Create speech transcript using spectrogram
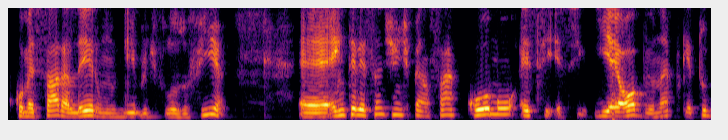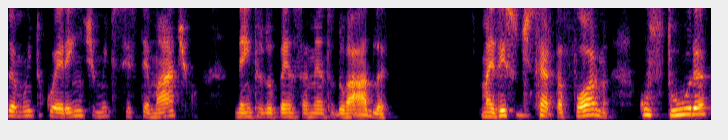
começar a ler um livro de filosofia, é, é interessante a gente pensar como esse, esse, e é óbvio, né, porque tudo é muito coerente, muito sistemático dentro do pensamento do Adler, mas isso, de certa forma, costura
